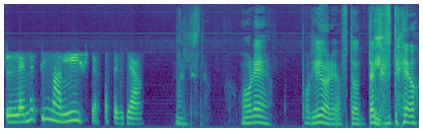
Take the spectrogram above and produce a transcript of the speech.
Λέμε την αλήθεια στα παιδιά. Μάλιστα. Ωραία. Πολύ ωραίο αυτό το τελευταίο.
